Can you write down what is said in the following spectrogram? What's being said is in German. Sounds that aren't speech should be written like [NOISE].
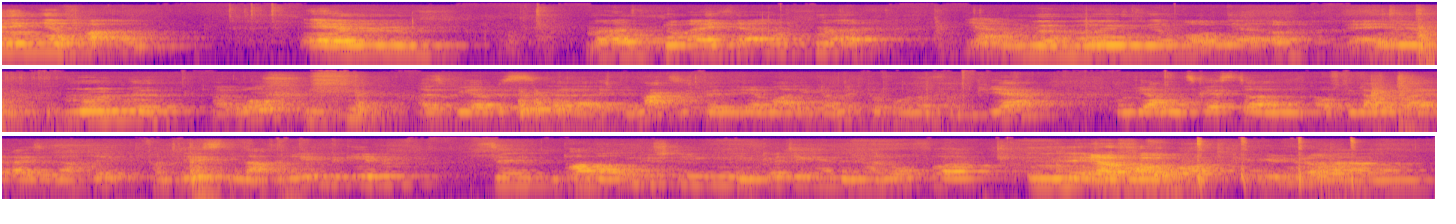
Bremen gefahren. Ähm, magst du was sagen? Ja. Begrüße Worte auf deinem Munde. Hallo, also wie ihr wisst, äh, ich bin Max, ich bin ehemaliger Mitbewohner von Pierre und wir haben uns gestern auf die lange Rei- Reise nach Dre von Dresden nach Bremen begeben, sind ein paar Mal umgestiegen in Göttingen, in Hannover, in Erfurt. Genau. ähm,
